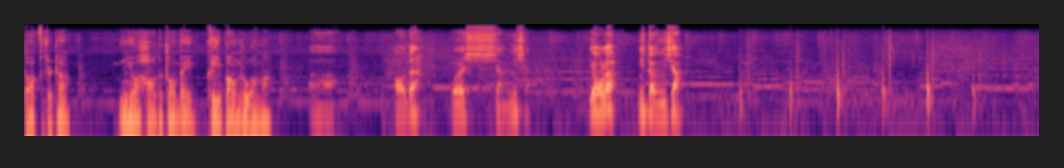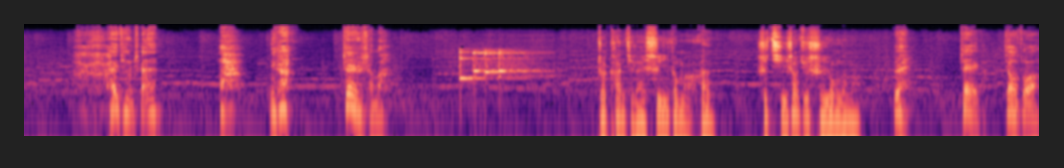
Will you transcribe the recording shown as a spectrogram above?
Doctor 张，你有好的装备可以帮助我吗？啊，好的，我想一想。有了，你等一下。还还挺沉，啊，你看，这是什么？这看起来是一个马鞍，是骑上去使用的吗？对，这个叫做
